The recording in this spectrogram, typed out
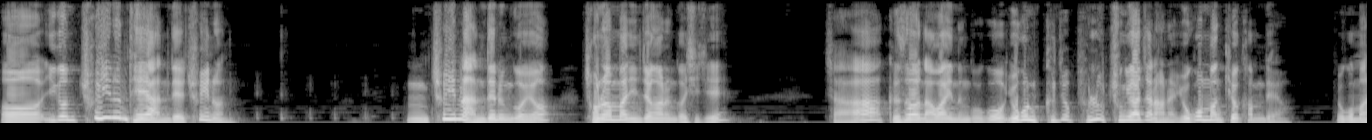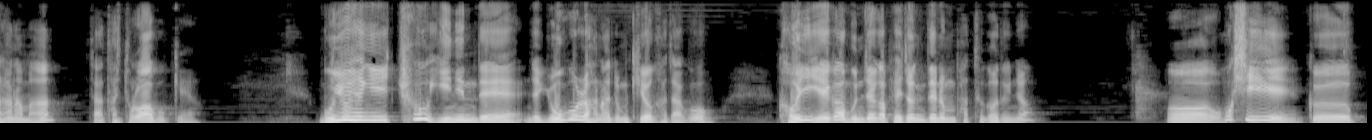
어 이건 추인은 돼야 안 돼. 추인은. 음, 추인은 안 되는 거예요. 전환만 인정하는 것이지. 자, 그래서 나와 있는 거고 요건 그저 별로 중요하진 않아요. 요것만 기억하면 돼요. 요것만 하나만. 자, 다시 돌아와 볼게요. 무효행위 추인인데 이제 요걸 하나 좀 기억하자고 거의 얘가 문제가 배정되는 파트거든요. 어, 혹시 그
